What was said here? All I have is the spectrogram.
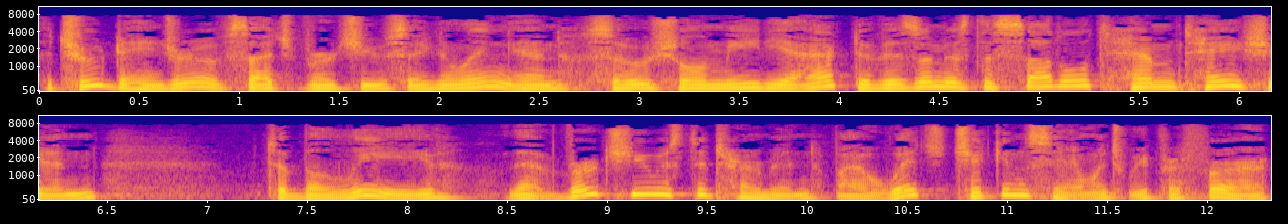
The true danger of such virtue signaling and social media activism is the subtle temptation to believe that virtue is determined by which chicken sandwich we prefer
